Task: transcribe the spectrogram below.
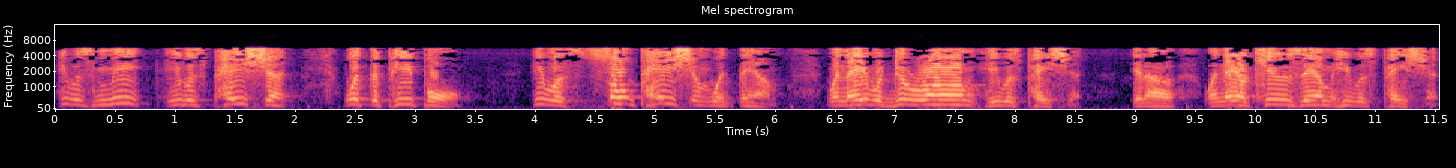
He was meek. He was patient with the people. He was so patient with them. When they would do wrong, he was patient. You know, when they accused him, he was patient.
